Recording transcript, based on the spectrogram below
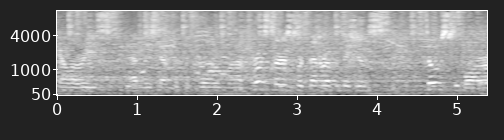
calories, at least have to perform uh, thrusters for 10 repetitions, toes to bar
